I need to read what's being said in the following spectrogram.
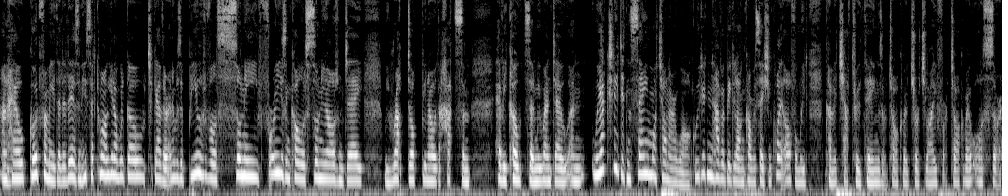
and how good for me that it is. And he said, Come on, you know, we'll go together. And it was a beautiful, sunny, freezing cold, sunny autumn day. We wrapped up, you know, the hats and heavy coats and we went out. And we actually didn't say much on our walk. We didn't have a big, long conversation. Quite often we'd kind of chat through things or talk about church life or talk about us or.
